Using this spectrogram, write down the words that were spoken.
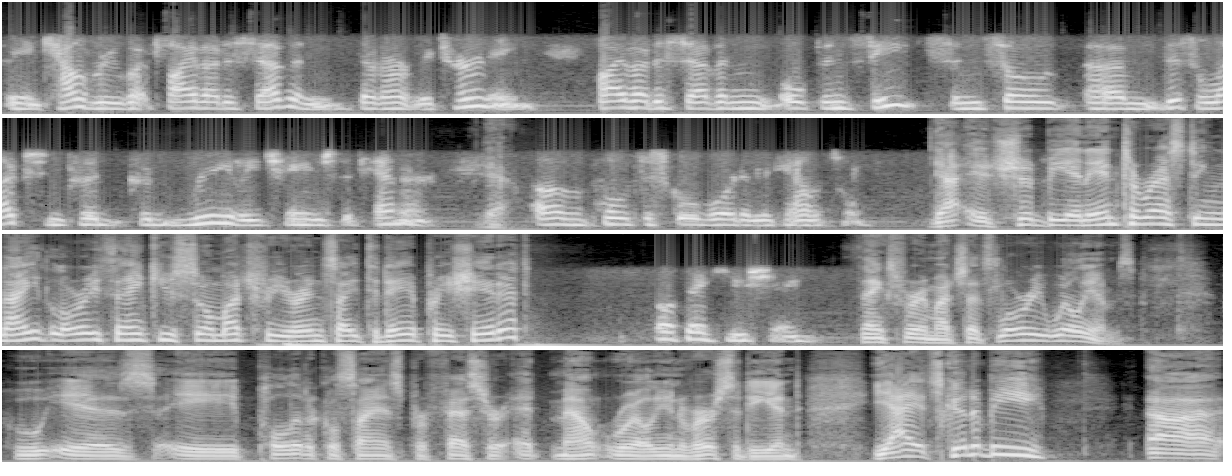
I mean, in Calgary, we've got five out of seven that aren't returning, five out of seven open seats, and so um, this election could could really change the tenor Yeah. of both the school board and the council. Yeah, it should be an interesting night. Lori, thank you so much for your insight today. Appreciate it. Well, thank you, Shane. Thanks very much. That's Lori Williams, who is a political science professor at Mount Royal University. And yeah, it's going to be uh,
